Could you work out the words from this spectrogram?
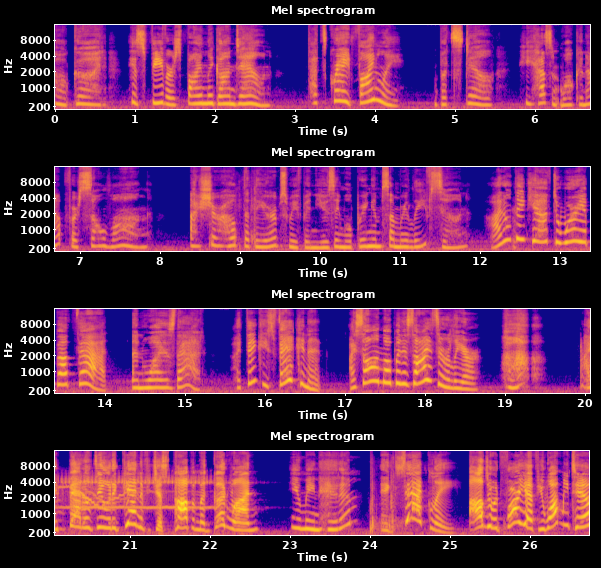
Oh, good. His fever's finally gone down. That's great, finally. But still, he hasn't woken up for so long. I sure hope that the herbs we've been using will bring him some relief soon. I don't think you have to worry about that. And why is that? I think he's faking it. I saw him open his eyes earlier. Huh? I bet he'll do it again if you just pop him a good one. You mean hit him? Exactly. I'll do it for you if you want me to.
